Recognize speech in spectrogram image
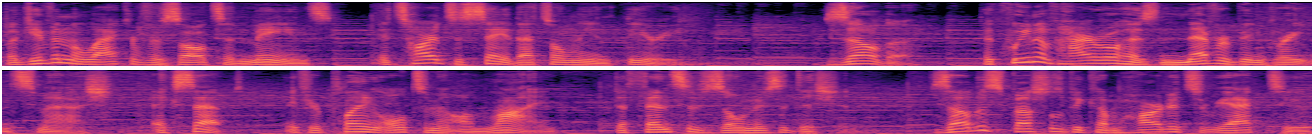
but given the lack of results in mains, it's hard to say that's only in theory. Zelda. The Queen of Hyrule has never been great in Smash, except if you're playing Ultimate Online, Defensive Zoners Edition. Zelda's specials become harder to react to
